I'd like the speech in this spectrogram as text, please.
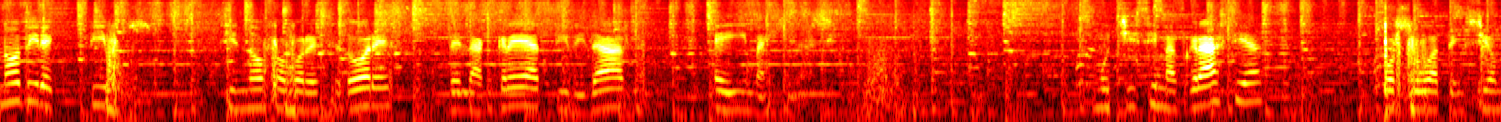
no directivos, sino favorecedores de la creatividad e imaginación. Muchísimas gracias por su atención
